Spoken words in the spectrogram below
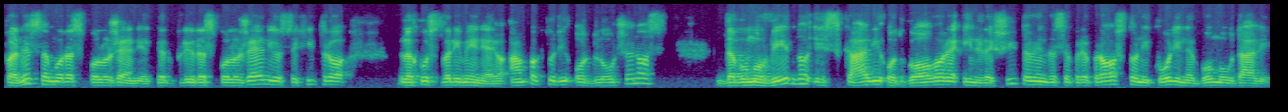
pa ne samo razpoloženje, ker pri razpoloženju se hitro lahko stvari menjajo, ampak tudi odločenost da bomo vedno iskali odgovore in rešitev, in da se preprosto nikoli ne bomo vdali,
